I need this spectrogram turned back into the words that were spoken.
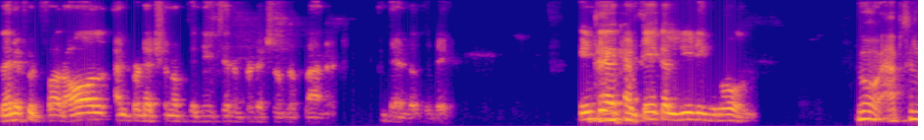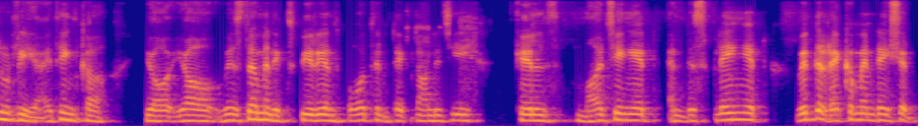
benefit for all and protection of the nature and protection of the planet at the end of the day. India can take a leading role no, absolutely. I think uh, your your wisdom and experience, both in technology skills, merging it and displaying it with the recommendation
